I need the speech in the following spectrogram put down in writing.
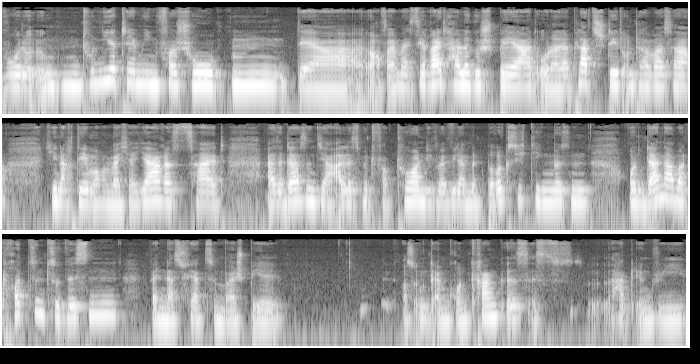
wurde irgendein Turniertermin verschoben, der auf einmal ist die Reithalle gesperrt oder der Platz steht unter Wasser, je nachdem auch in welcher Jahreszeit. Also das sind ja alles mit Faktoren, die wir wieder mit berücksichtigen müssen. Und dann aber trotzdem zu wissen, wenn das Pferd zum Beispiel aus irgendeinem Grund krank ist, es hat irgendwie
